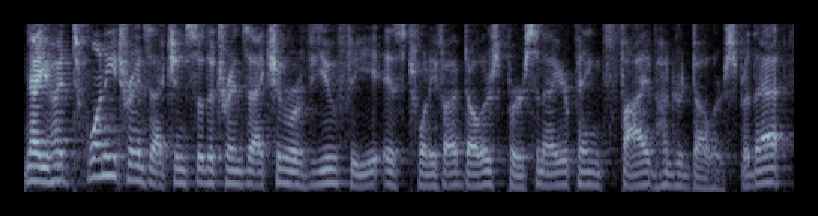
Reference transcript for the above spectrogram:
Now you had 20 transactions, so the transaction review fee is $25 per. So now you're paying $500 for that.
